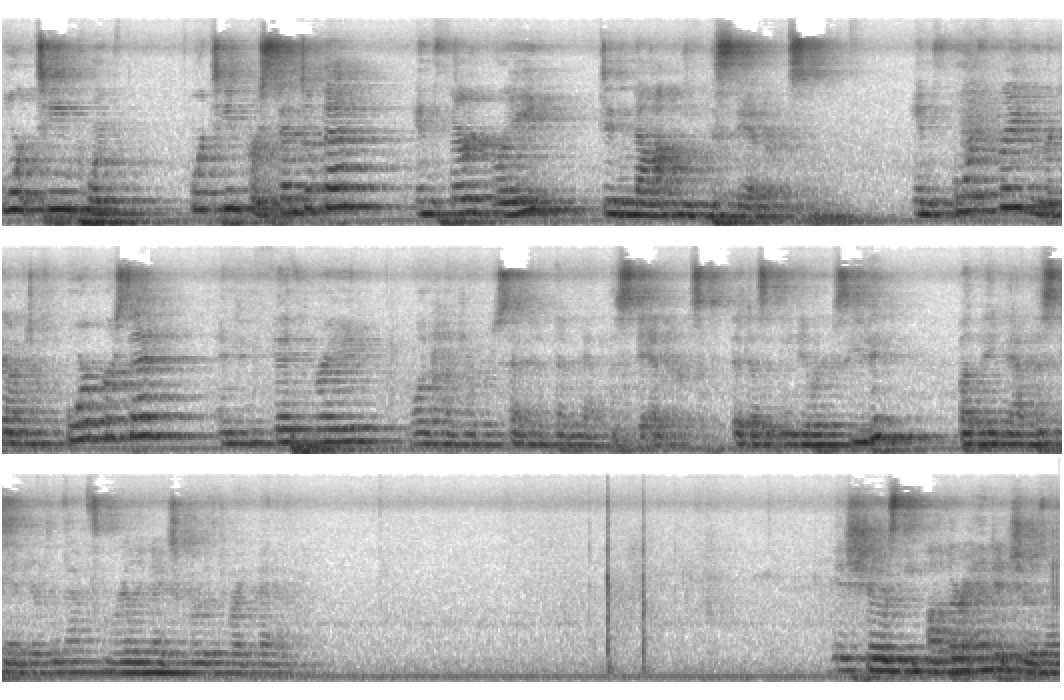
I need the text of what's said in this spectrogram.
14.14% of them in third grade did not meet the standards. In fourth grade, we were down to 4%, and in fifth grade, 100% of them met the standards. That doesn't mean they were exceeding, but they met the standards, and that's some really nice growth right there. This shows the other end, it shows our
